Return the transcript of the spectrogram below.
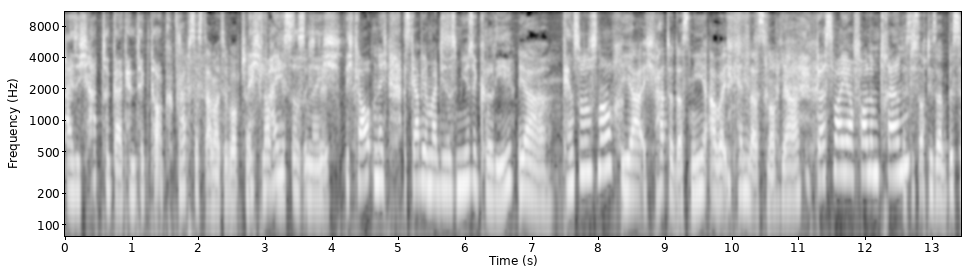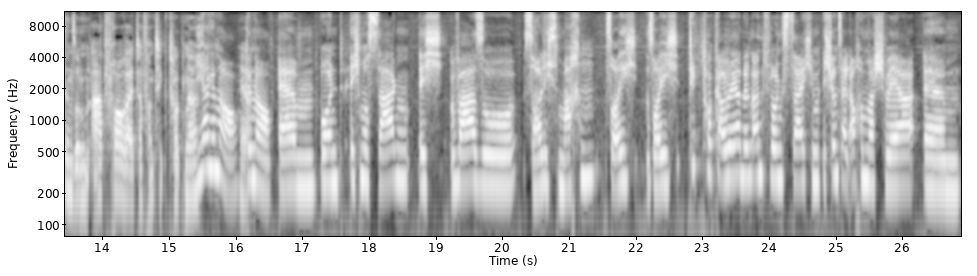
also ich hatte gar kein TikTok. Gab es das damals überhaupt schon? Ich, ich weiß es so nicht. Ich glaube nicht. Es gab ja mal dieses Musical.ly. Ja. Kennst du das noch? Ja, ich hatte das nie, aber ich kenne das noch, ja. Das war ja voll im Trend. Das ist auch dieser bisschen so eine Art Vorreiter von TikTok, ne? Ja, genau, ja. genau. Ähm, und ich muss sagen, ich war so, soll ich's machen? Soll ich, soll ich TikToker werden, in Anführungszeichen? Ich finde es halt auch immer schwer, ähm,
